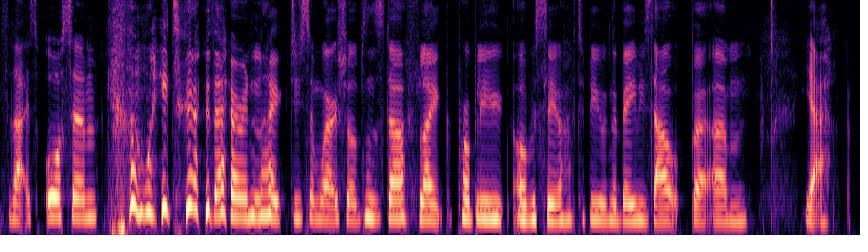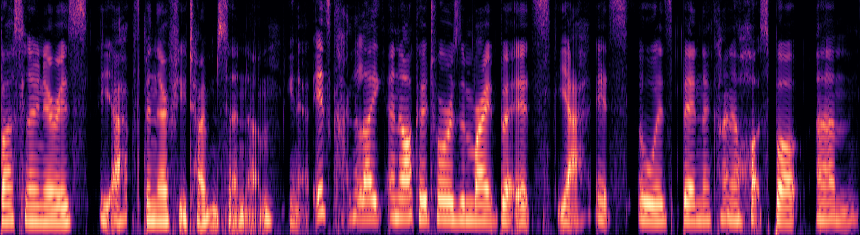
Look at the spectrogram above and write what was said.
So that is awesome. Can't wait to go there and like do some workshops and stuff. Like probably, obviously, I'll have to be when the baby's out, but um, yeah, Barcelona is yeah, I've been there a few times and um, you know, it's kind of like anarcho tourism, right? But it's yeah, it's always been a kind of hotspot. Um,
